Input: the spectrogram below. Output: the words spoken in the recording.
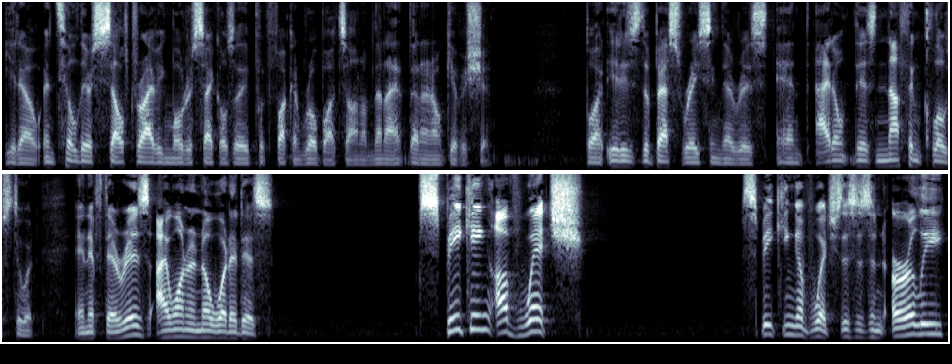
You know, until they're self-driving motorcycles or they put fucking robots on them, then I then I don't give a shit. But it is the best racing there is, and I don't. There's nothing close to it. And if there is, I want to know what it is. Speaking of which, speaking of which, this is an early,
